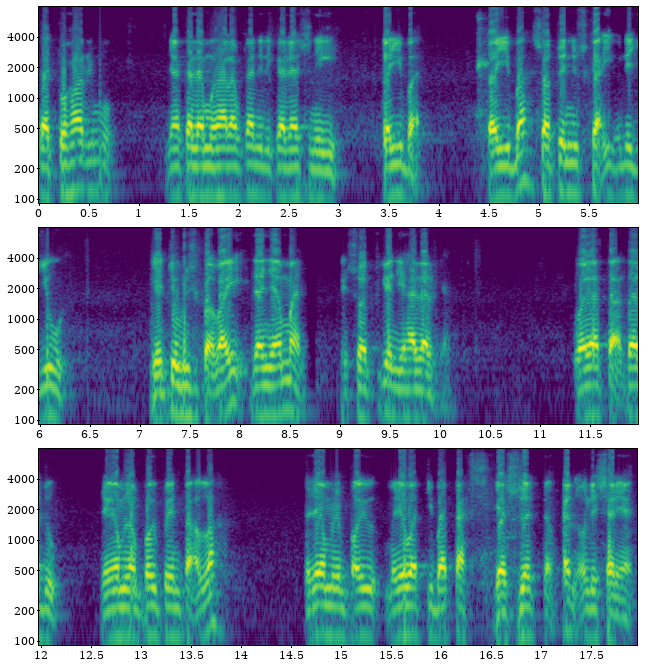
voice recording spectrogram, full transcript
Dan Tuharimu yang kalian mengharamkan diri kalian sendiri. Taibat. Taibah, suatu yang disukai oleh jiwa. Iaitu bersifat baik dan nyaman. Sesuatu yang dihalalkan. Walau tak tadu. Jangan melampaui perintah Allah dan jangan melampaui, melewati batas yang sudah ditetapkan oleh syariat.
